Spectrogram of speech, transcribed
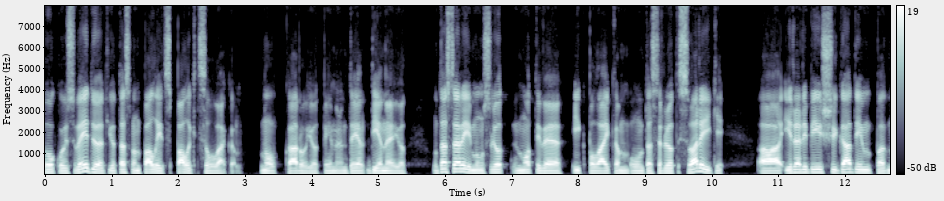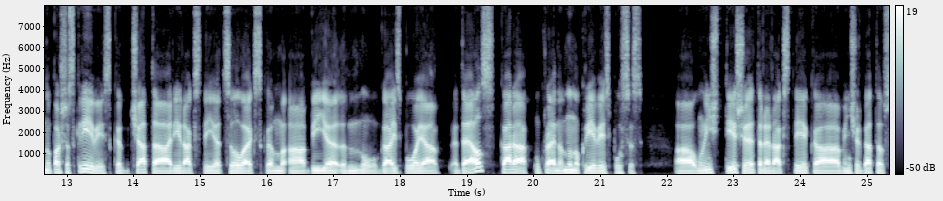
to, ko jūs veidojat, jo tas man palīdz palikt cilvēkam. Nu, karojot, piemēram, dienējot. Un tas arī mums ļoti motivē ik pa laikam, un tas ir ļoti svarīgi. Uh, ir arī bijuši gadījumi pat no pašas Krievijas, kad čatā arī rakstīja cilvēks, kam uh, bija nu, gājis bojā dēls karā Ukrainā nu, no Krievijas puses. Uh, viņš tieši ēterā rakstīja, ka viņš ir gatavs,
